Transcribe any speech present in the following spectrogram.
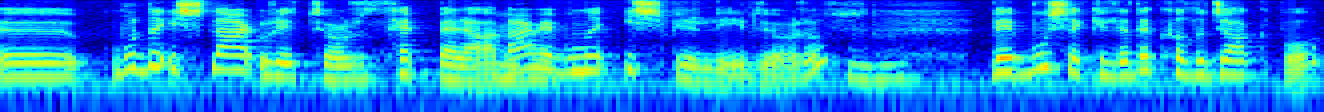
Ee, burada işler üretiyoruz hep beraber hı ve buna işbirliği diyoruz. Hı. Ve bu şekilde de kalacak bu.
